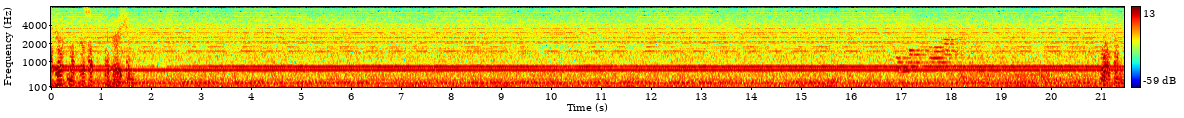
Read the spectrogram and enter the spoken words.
Copyright Microsoft Corporation. Welcome.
